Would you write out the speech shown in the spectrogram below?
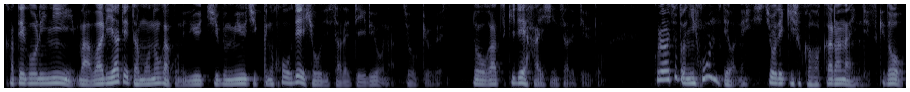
カテゴリーにま割り当てたものがこの YouTube Music の方で表示されているような状況です。動画付きで配信されていると。これはちょっと日本ではね、視聴できるかわからないんですけど、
